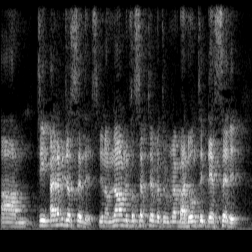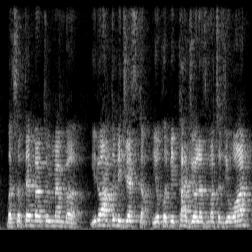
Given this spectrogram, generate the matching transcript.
Um, and let me just say this, you know, normally for September to remember, I don't think they said it, but September to remember, you don't have to be dressed up. You could be casual as much as you want.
